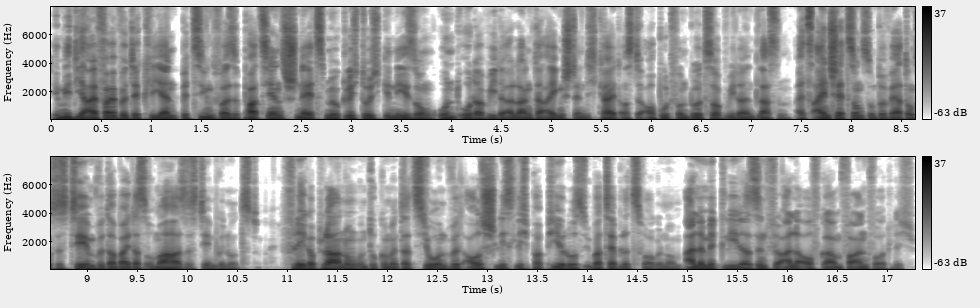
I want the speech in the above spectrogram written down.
Im Idealfall wird der Klient bzw. Patient schnellstmöglich durch Genesung und oder wiedererlangte Eigenständigkeit Sicherheit aus der Obhut von Bürzog wieder entlassen. Als Einschätzungs- und Bewertungssystem wird dabei das Omaha-System genutzt. Pflegeplanung und Dokumentation wird ausschließlich papierlos über Tablets vorgenommen. Alle Mitglieder sind für alle Aufgaben verantwortlich.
